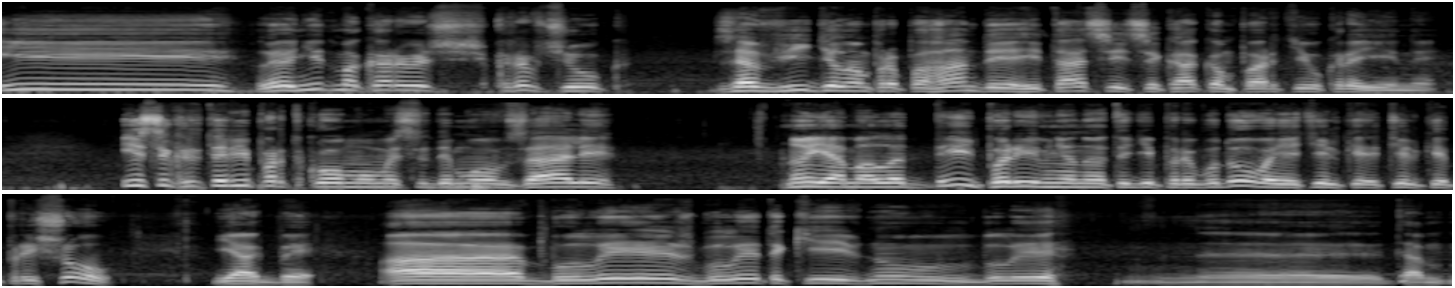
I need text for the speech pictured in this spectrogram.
І Леонід Макарович Кравчук за відділом пропаганди і агітації ЦК Компартії України. І секретарі парткому ми сидимо в залі. Ну, я молодий порівняно тоді перебудова, я тільки, тільки прийшов, якби. А були ж були такі, ну, були е, там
